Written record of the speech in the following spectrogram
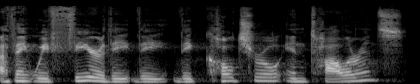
I think we fear the, the, the cultural intolerance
